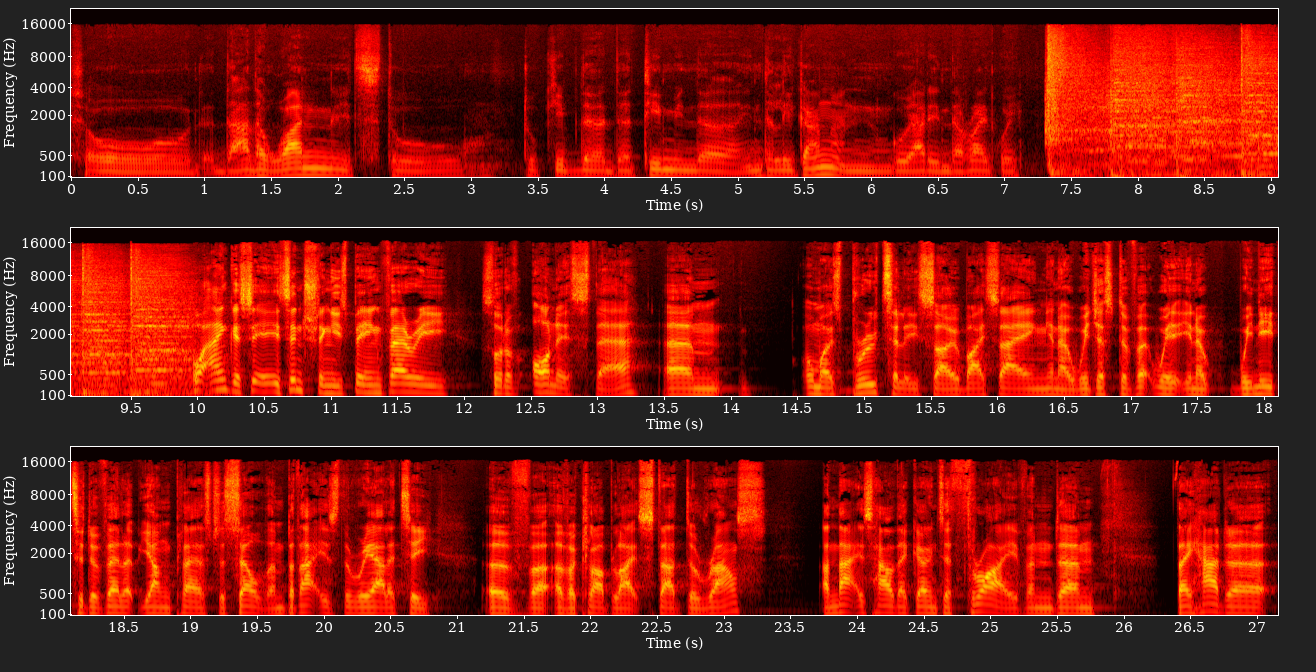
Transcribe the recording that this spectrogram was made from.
So the other one is to to keep the, the team in the in the league and we are in the right way. Well, Angus, it's interesting. He's being very sort of honest there, um, almost brutally so, by saying, you know, we just de- we you know we need to develop young players to sell them, but that is the reality of uh, of a club like Stade de Reims, and that is how they're going to thrive. And um, they had a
